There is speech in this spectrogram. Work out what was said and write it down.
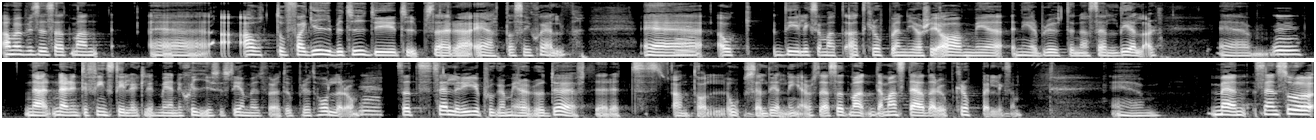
ja men precis att man eh, autofagi betyder ju typ så här äta sig själv. Eh, mm. Och det är liksom att, att kroppen gör sig av med nedbrutna celldelar. Eh, mm när, när det inte finns tillräckligt med energi i systemet för att upprätthålla dem. Mm. Så att celler är ju programmerade att dö efter ett antal celldelningar och så, där, så att man, man städar upp kroppen. Liksom. Um, men sen så,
